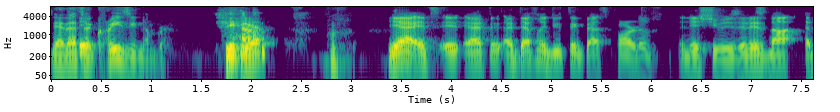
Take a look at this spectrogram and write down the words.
Yeah, that's a crazy number. Yeah. Yeah, it's it, I think I definitely do think that's part of an issue. Is it is not a,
